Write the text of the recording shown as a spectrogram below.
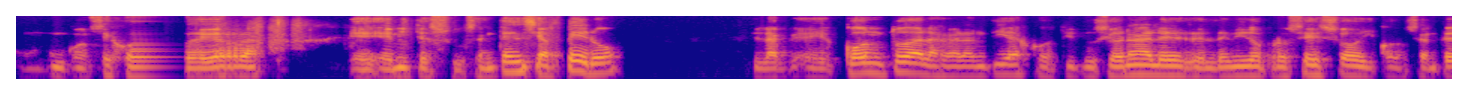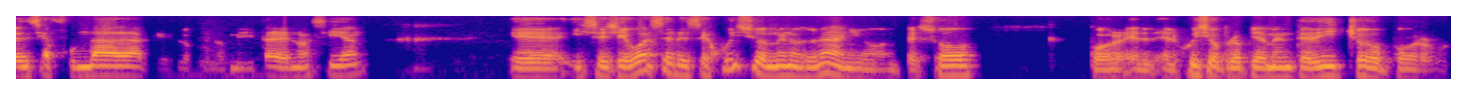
un Consejo de Guerra eh, emite su sentencia, pero eh, con todas las garantías constitucionales del debido proceso y con sentencia fundada, que es lo que los militares no hacían, eh, y se llegó a hacer ese juicio en menos de un año. Empezó por el juicio propiamente dicho por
